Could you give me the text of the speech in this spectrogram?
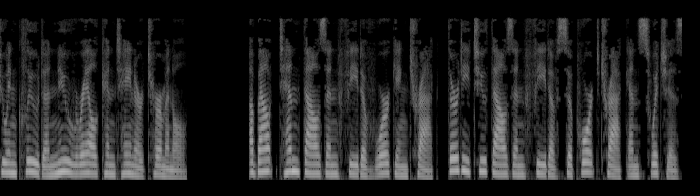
to include a new rail container terminal. About 10,000 feet of working track, 32,000 feet of support track and switches,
